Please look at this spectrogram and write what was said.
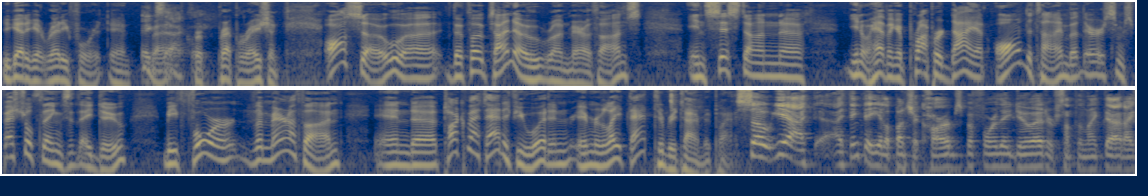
You got to get ready for it and uh, Exactly. for preparation. Also, uh, the folks I know who run marathons insist on. Uh, you know, having a proper diet all the time, but there are some special things that they do before the marathon. And uh, talk about that if you would, and, and relate that to retirement plans. so yeah I, th- I think they eat a bunch of carbs before they do it or something like that i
